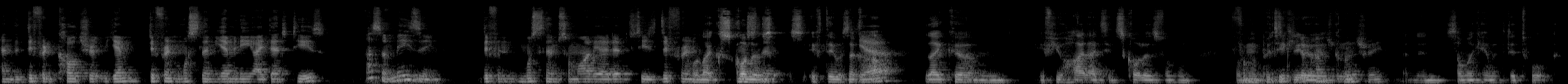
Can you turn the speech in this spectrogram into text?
and the different culture, Yem, different Muslim Yemeni identities, that's amazing. Different Muslim Somali identities, different. or like scholars Muslim- if there was like a- yeah, like um if you highlighted scholars from a, from, a particular, country, yeah. and then someone came and did a talk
